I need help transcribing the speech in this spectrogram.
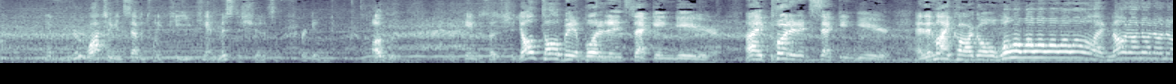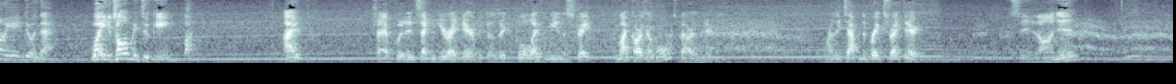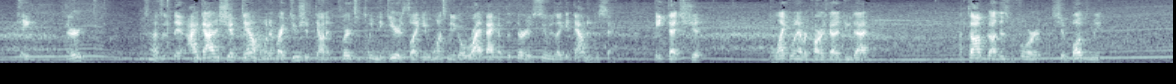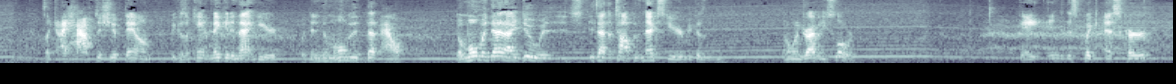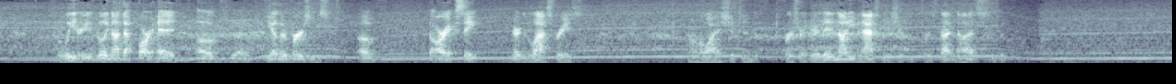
If you're watching in 720p, you can't miss this shit. It's a freaking ugly. It came to such shit. Y'all told me to put it in second gear. I put it in second gear. And then my car go, whoa, whoa, whoa, whoa, whoa, whoa, whoa. Like, no, no, no, no, no, you ain't doing that. Well, you told me to, game. Fuck I should I have put it in second gear right there because they're pulling away from me in the straight, and my car's got more horsepower than theirs. Why are they tapping the brakes right there? Send it on in. Take third. I gotta shift down, but whenever I do shift down, it flirts between the gears. like it wants me to go right back up to third as soon as I get down into second. Hate that shit. I Don't like whenever cars gotta do that. I've talked about this before. Shit bugs me. It's like I have to shift down because I can't make it in that gear. But then the moment that, ow, the moment that I do, it's, it's at the top of the next gear because I don't want to drive any slower. Okay, into this quick S curve. The leader, he's really not that far ahead of the, the other versions of the RX-8 compared to the last race. I don't know why I shifted into first right there. They did not even ask me to shift into first. That, no, that's stupid.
